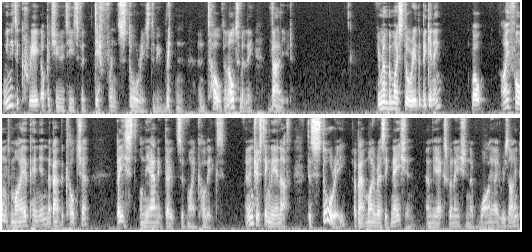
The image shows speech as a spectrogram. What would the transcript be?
we need to create opportunities for different stories to be written and told and ultimately valued. You remember my story at the beginning? Well, I formed my opinion about the culture based on the anecdotes of my colleagues. And interestingly enough, the story about my resignation and the explanation of why I'd resigned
